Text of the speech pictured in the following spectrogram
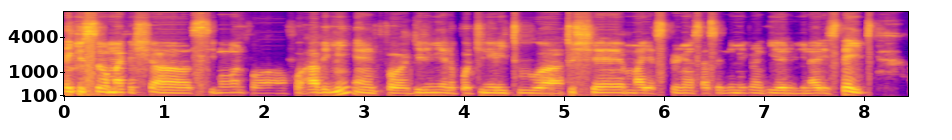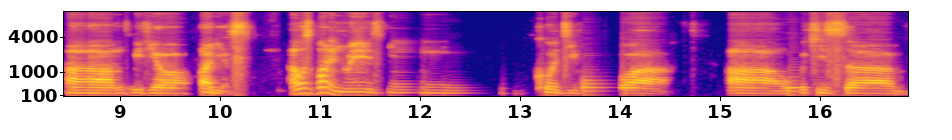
Thank you so much, uh, Simon, for, for having me and for giving me an opportunity to uh, to share my experience as an immigrant here in the United States um, with your audience. I was born and raised in Cote d'Ivoire, uh, which is um,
